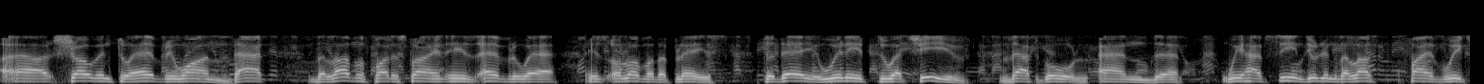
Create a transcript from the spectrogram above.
are showing to everyone that the love of Palestine is everywhere, is all over the place. Today we need to achieve that goal and uh, we have seen during the last five weeks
